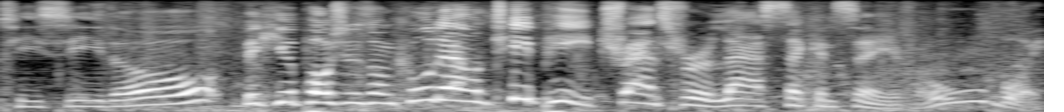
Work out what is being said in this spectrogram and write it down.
TC though. Big heal potion is on cooldown. TP transfer last second save. Oh boy.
